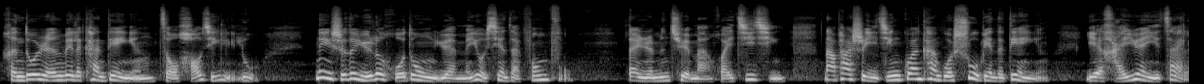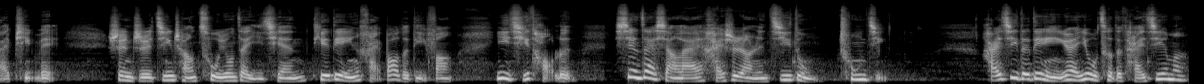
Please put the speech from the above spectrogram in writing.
很多人为了看电影走好几里路。那时的娱乐活动远没有现在丰富，但人们却满怀激情，哪怕是已经观看过数遍的电影，也还愿意再来品味。甚至经常簇拥在以前贴电影海报的地方一起讨论，现在想来还是让人激动憧憬。还记得电影院右侧的台阶吗？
